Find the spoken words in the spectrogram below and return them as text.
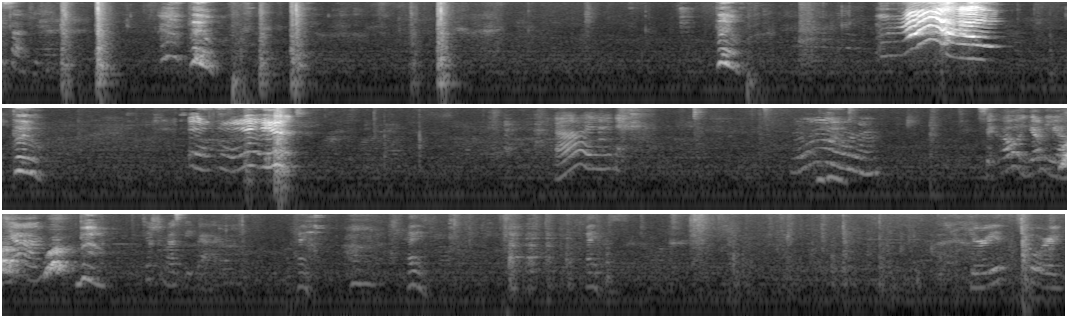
so cute. Hi. Mm. Say, oh, yummy, yum, yum. Boo. Tisha must be back. Hey. Hey. Curious George.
